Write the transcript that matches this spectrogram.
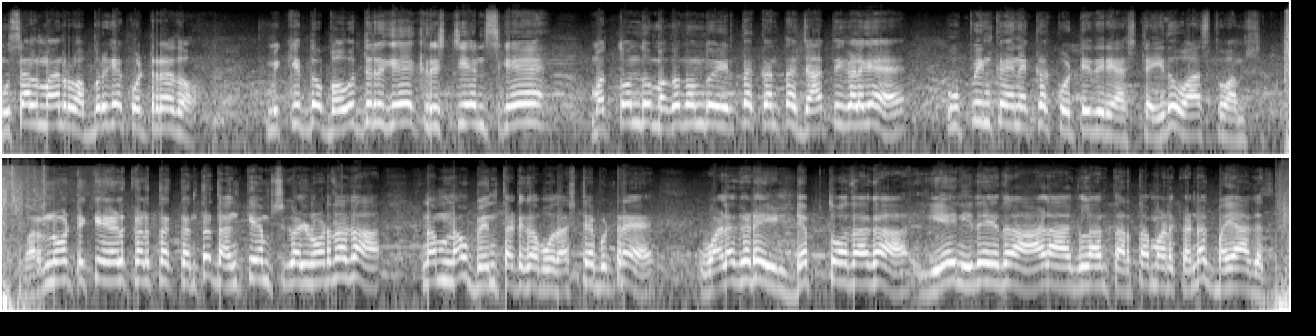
ಮುಸಲ್ಮಾನರು ಒಬ್ಬರಿಗೆ ಕೊಟ್ಟಿರೋದು. ಮಿಕ್ಕಿದ್ದು ಬೌದ್ಧರಿಗೆ, ಕ್ರಿಶ್ಚಿಯನ್ಸ್ಗೆ, ಮತ್ತೊಂದು ಮಗದೊಂದು ಇರ್ತಕ್ಕಂಥ ಜಾತಿಗಳಿಗೆ ಉಪ್ಪಿನಕಾಯಿ ನೆಕ್ಕ ಕೊಟ್ಟಿದ್ದೀರಿ ಅಷ್ಟೇ. ಇದು ವಾಸ್ತವಾಂಶ. ಹೊರನೋಟಕ್ಕೆ ಹೇಳ್ಕೊಳ್ತಕ್ಕಂಥದ್ದು ಅಂಕಿಅಂಶಗಳು ನೋಡಿದಾಗ ನಮ್ಮ ನಾವು ಬೆನ್ ತಟ್ಕೋಬೋದು ಅಷ್ಟೇ ಬಿಟ್ಟರೆ ಒಳಗಡೆ ಇನ್ ಡೆಪ್ತ್ ಹೋದಾಗ ಏನಿದೆ ಇದರ ಆಳ ಆಗಲ್ಲ ಅಂತ ಅರ್ಥ ಮಾಡ್ಕೊಂಡಾಗ ಭಯ ಆಗುತ್ತೆ.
